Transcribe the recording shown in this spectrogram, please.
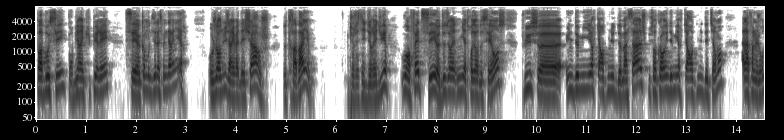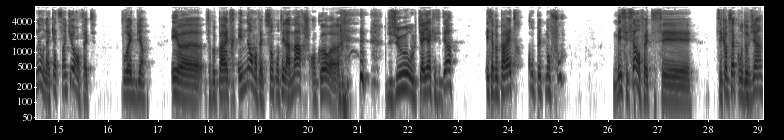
pas bosser pour bien récupérer, c'est euh, comme on disait la semaine dernière. Aujourd'hui, j'arrive à des charges de travail que j'essaye de réduire, où en fait c'est 2h30 euh, à 3 heures de séance, plus euh, une demi-heure, 40 minutes de massage, plus encore une demi-heure, 40 minutes d'étirement. À la fin de la journée, on à 4-5 heures en fait, pour être bien. Et euh, ça peut paraître énorme en fait, sans compter la marche encore euh, du jour ou le kayak, etc. Et ça peut paraître complètement fou. Mais c'est ça en fait, c'est c'est comme ça qu'on devient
